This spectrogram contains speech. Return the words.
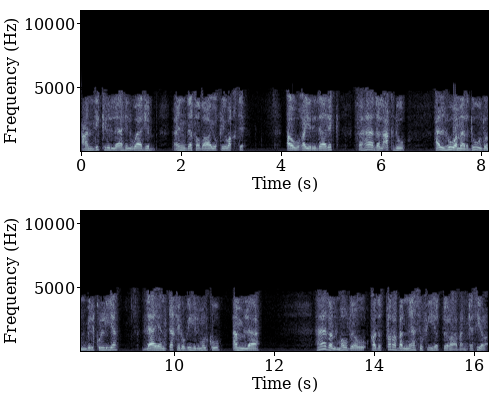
عن ذكر الله الواجب عند تضايق وقته. أو غير ذلك فهذا العقد هل هو مردود بالكلية؟ لا ينتقل به الملك أم لا؟ هذا الموضع قد اضطرب الناس فيه اضطرابا كثيرا.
